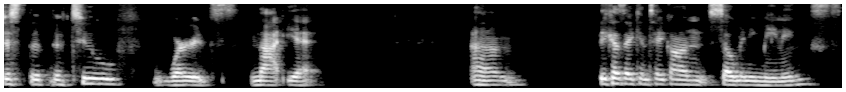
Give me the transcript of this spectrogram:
just the the two words not yet um because they can take on so many meanings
